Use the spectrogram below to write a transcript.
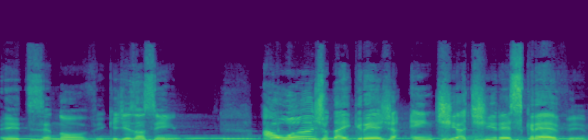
e 19, que diz assim: Ao anjo da igreja em Tiatira escreve:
